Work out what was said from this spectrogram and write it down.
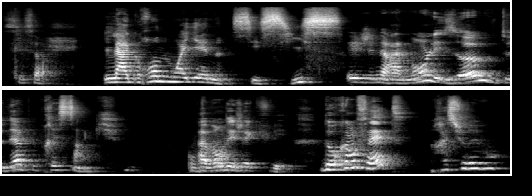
c'est ça. La grande moyenne, c'est 6. Et généralement, les hommes, vous tenez à peu près 5 avant d'éjaculer. Donc en fait, rassurez-vous.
